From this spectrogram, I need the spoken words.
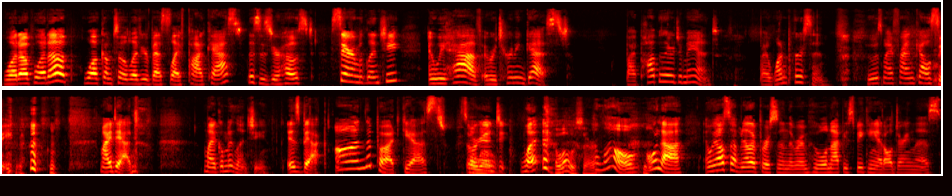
What up, what up? Welcome to the Live Your Best Life podcast. This is your host, Sarah McGlinchy, and we have a returning guest by popular demand by one person, who is my friend Kelsey. my dad, Michael McGlinchy, is back on the podcast. So we're going to do what? Hello, Sarah. Hello, hola. And we also have another person in the room who will not be speaking at all during this,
